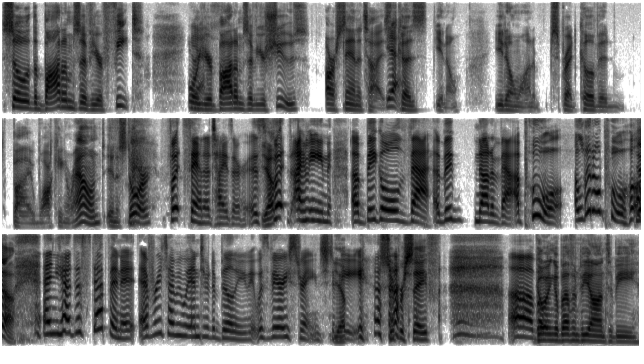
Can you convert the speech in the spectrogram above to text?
So the bottoms of your feet or yes. your bottoms of your shoes are sanitized because, yes. you know, you don't want to spread COVID by walking around in a store. foot sanitizer. Is yep. foot I mean, a big old vat, a big not a vat, a pool, a little pool. Yeah. And you had to step in it every time you entered a building. It was very strange to yep. me. Super safe. Uh, Going above and beyond to be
